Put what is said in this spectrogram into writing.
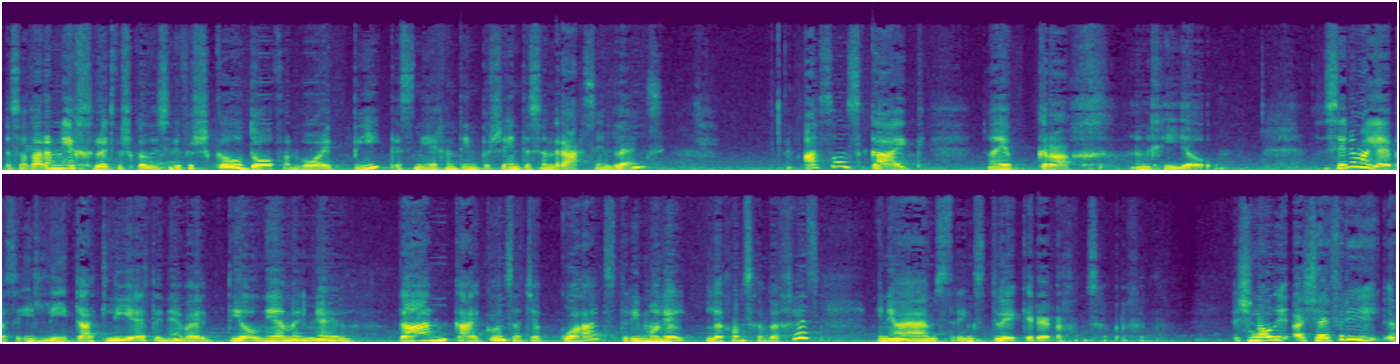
is daar darem nie 'n groot verskil nie. So die verskil daarvan waar hy piek is 19% tussen regs en links. As ons kyk na jou krag in geheel. So sê net maar jy was 'n elite atleet en jy wou deelneem in jou dan kyk ons dat jou quads 3 maal jou liggaamsgewig is en jou hamstrings 2 keer jou liggaamsgewig. Sjanal, as jy vir die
